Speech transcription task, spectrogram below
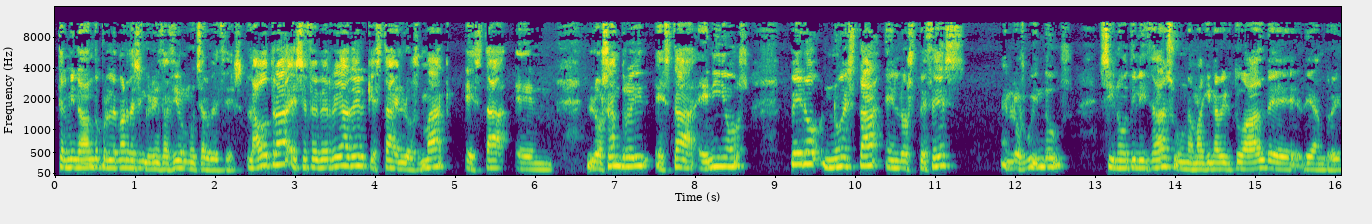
termina dando problemas de sincronización muchas veces. La otra es FB Reader, que está en los Mac, está en los Android, está en iOS, pero no está en los PCs, en los Windows, si no utilizas una máquina virtual de, de Android.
